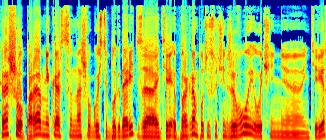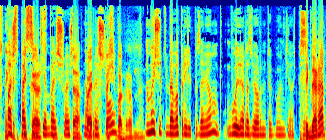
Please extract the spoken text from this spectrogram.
Хорошо, пора, мне кажется, нашего гостя благодарить за интерес. Программа получилась очень живой, очень э, интересной. Паш, спасибо тебе большое, что да, к нам пришел. Спасибо огромное. Ну, мы еще тебя в апреле позовем, более развернутую будем делать. Всегда рад.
